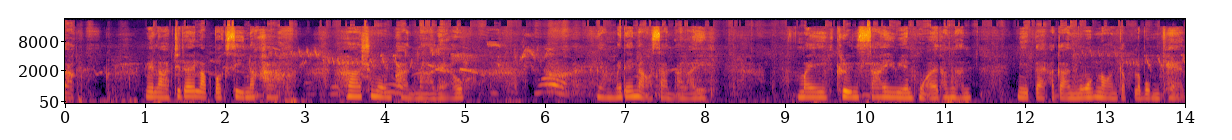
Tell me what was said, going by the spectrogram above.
จากเวลาที่ได้รับวัคซีนนะคะห้าชั่วโมงผ่านมาแล้ว ยังไม่ได้หนาวสั่นอะไร ไม่คลื่นไส้เวียนหัวอะไรทั้งนั้น มีแต่อาการง่วงนอนกับระบมแขน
